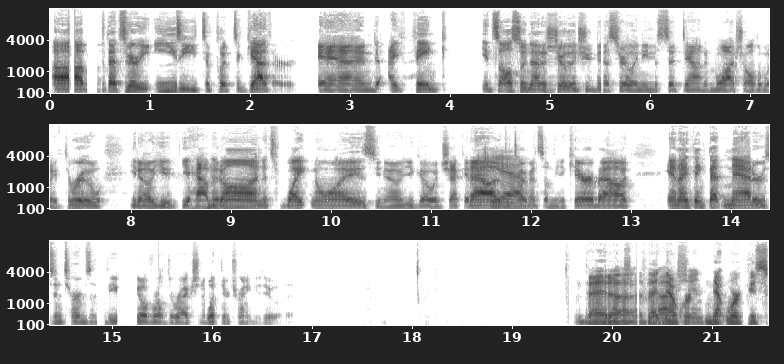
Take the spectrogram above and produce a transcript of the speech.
Uh, but that's very easy to put together. And i think it's also not a show that you necessarily need to sit down and watch all the way through. You know, you you have it on, it's white noise. You know, you go and check it out. Yeah. You're talking about something you care about, and I think that matters in terms of the overall direction of what they're trying to do with it. That uh, that network network is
